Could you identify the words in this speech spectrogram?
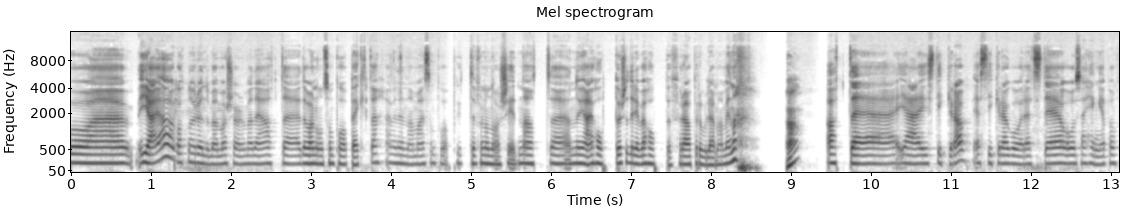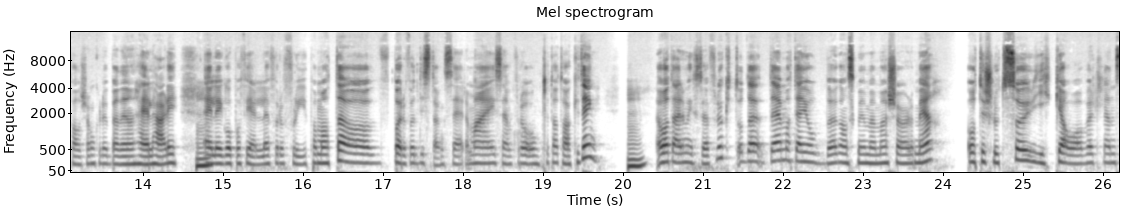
Og eh, jeg har gått noen runder med meg sjøl med det at eh, det var noen som påpekte, en venninne av meg som påpekte for noen år siden, at eh, når jeg hopper, så driver jeg hopper fra problemene mine. Ja. At eh, jeg stikker av. Jeg stikker av gårde et sted, og så henger jeg på en fallskjermklubb en hel helg. Eller går på fjellet for å fly, på en måte. Og bare for å distansere meg istedenfor å ordentlig ta tak i ting. Og at det er en virksomhetsflukt. Og det, det måtte jeg jobbe ganske mye med meg sjøl med. Og til slutt så gikk jeg over til en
